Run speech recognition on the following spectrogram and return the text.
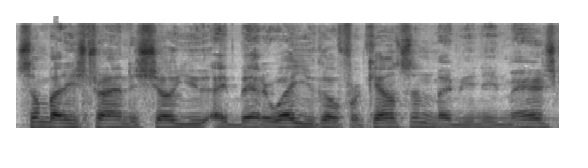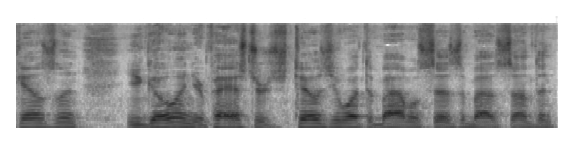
somebody's trying to show you a better way, you go for counseling. Maybe you need marriage counseling. You go and your pastor tells you what the Bible says about something.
